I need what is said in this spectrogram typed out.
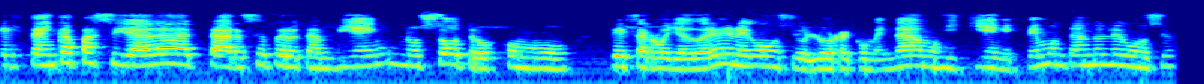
está en capacidad de adaptarse, pero también nosotros como desarrolladores de negocios lo recomendamos y quien esté montando el negocio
